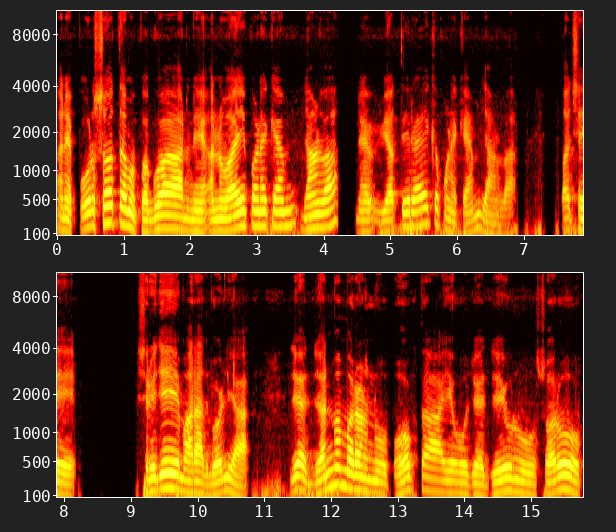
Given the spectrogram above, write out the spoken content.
અને પુરુષોત્તમ ભગવાનને અન્વયપણે કેમ જાણવા ને વ્યતિરેકપણે કેમ જાણવા? પછી શ્રીજી મહારાજ બોલ્યા, જે જન્મ મરણનું ભોગતા એવું જે જીવનું સ્વરૂપ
